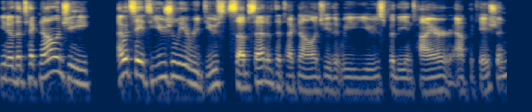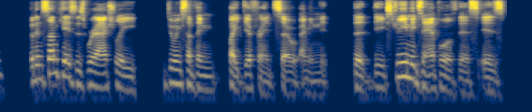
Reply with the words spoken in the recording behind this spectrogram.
you know, the technology, I would say it's usually a reduced subset of the technology that we use for the entire application. But in some cases, we're actually doing something quite different. So, I mean, the, the extreme example of this is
